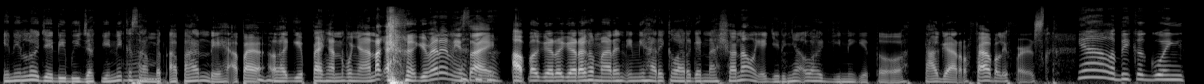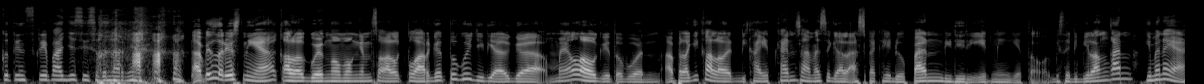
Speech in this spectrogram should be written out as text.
ini lo jadi bijak gini Hmm. kesambet apaan deh? Apa lagi pengen punya anak? Gimana nih, Say? Apa gara-gara kemarin ini hari keluarga nasional ya jadinya lo gini gitu? Tagar family first. Ya lebih ke gue ngikutin skrip aja sih sebenarnya. Tapi serius nih ya, kalau gue ngomongin soal keluarga tuh gue jadi agak mellow gitu, Bun. Apalagi kalau dikaitkan sama segala aspek kehidupan di diri ini gitu. Bisa dibilang kan gimana ya?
